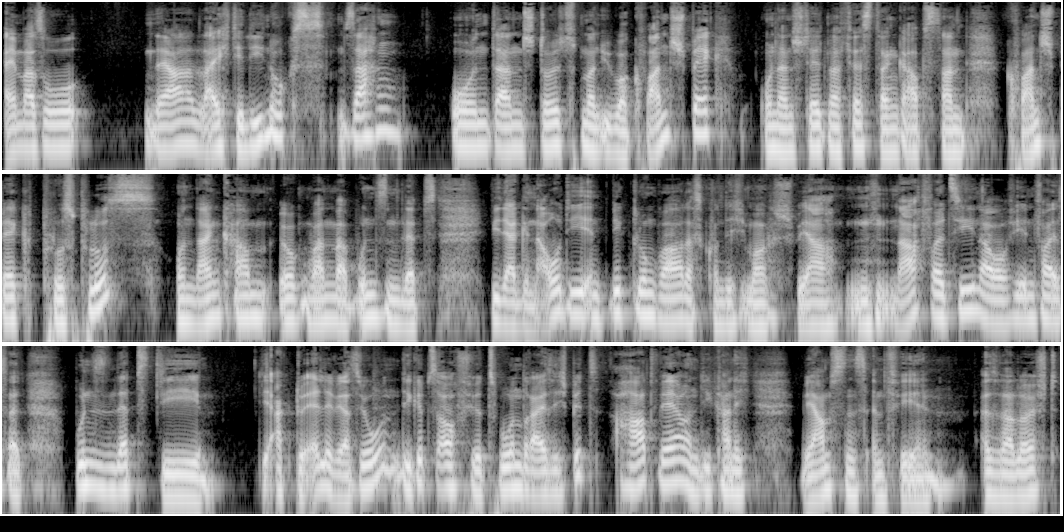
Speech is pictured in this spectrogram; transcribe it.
einmal so, ja, leichte Linux-Sachen und dann stolzt man über Quanchback und dann stellt man fest, dann gab es dann Crunchback Plus Plus und dann kam irgendwann mal Bunsen Labs. Wie da genau die Entwicklung war, das konnte ich immer schwer nachvollziehen, aber auf jeden Fall ist halt Bunsen Labs die, die aktuelle Version. Die gibt's auch für 32-Bit Hardware und die kann ich wärmstens empfehlen. Also da läuft,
